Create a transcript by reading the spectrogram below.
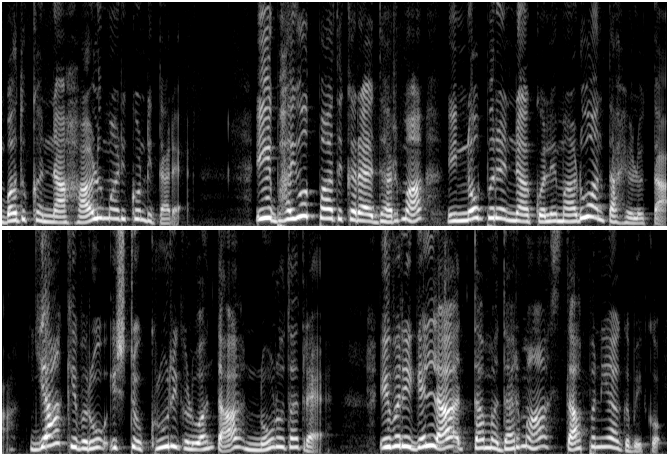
ಬದುಕನ್ನ ಹಾಳು ಮಾಡಿಕೊಂಡಿದ್ದಾರೆ. ಈ ಭಯೋತ್ಪಾದಕರ ಧರ್ಮ ಇನ್ನೊಬ್ಬರನ್ನ ಕೊಲೆ ಮಾಡು ಅಂತ ಹೇಳುತ್ತಾ? ಯಾಕಿವರು ಇಷ್ಟು ಕ್ರೂರಿಗಳು ಅಂತ ನೋಡೋದಾದ್ರೆ, ಇವರಿಗೆಲ್ಲ ತಮ್ಮ ಧರ್ಮ ಸ್ಥಾಪನೆಯಾಗಬೇಕು.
